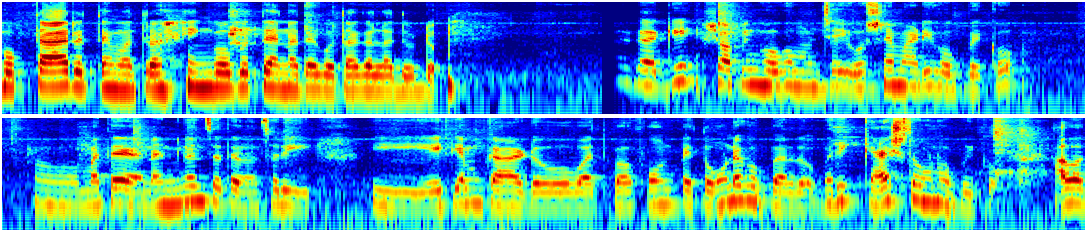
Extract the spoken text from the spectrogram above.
ಹೋಗ್ತಾ ಇರುತ್ತೆ ಮಾತ್ರ. ಹಿಂಗೆ ಹೋಗುತ್ತೆ ಅನ್ನೋದೇ ಗೊತ್ತಾಗಲ್ಲ ದುಡ್ಡು. ಹಾಗಾಗಿ ಶಾಪಿಂಗ್ ಹೋಗೋ ಮುಂಚೆ ಯೋಚನೆ ಮಾಡಿ ಹೋಗಬೇಕು. ಮತ್ತು ನನಗನ್ಸುತ್ತೆ ಒಂದ್ಸರಿ ಈ ಎ ಟಿ ಎಂ ಕಾರ್ಡು ಅಥವಾ ಫೋನ್ಪೇ ತೊಗೊಂಡೇ ಹೋಗಬಾರ್ದು. ಬರೀ ಕ್ಯಾಶ್ ತೊಗೊಂಡು ಹೋಗಬೇಕು. ಆವಾಗ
